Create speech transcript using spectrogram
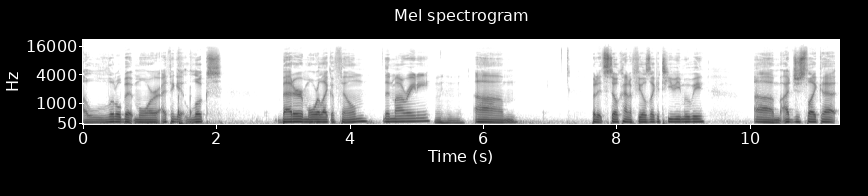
a little bit more. I think it looks better, more like a film than Ma Rainey. Mm-hmm. um, but it still kind of feels like a TV movie. Um, I just like that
